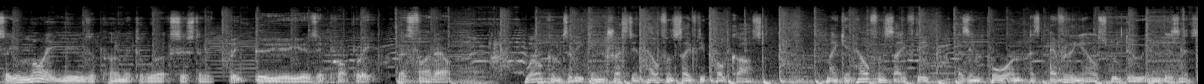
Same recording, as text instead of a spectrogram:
So you might use a permit to work system, but do you use it properly? Let's find out. Welcome to the Interesting Health and Safety podcast, making health and safety as important as everything else we do in business.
